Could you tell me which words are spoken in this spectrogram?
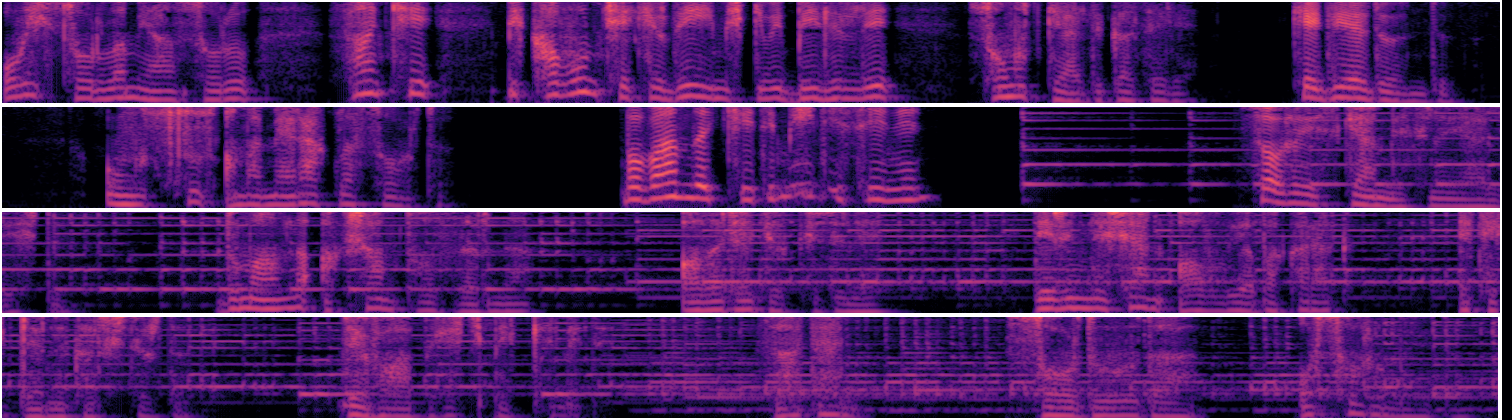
O hiç sorulamayan soru sanki bir kavun çekirdeğiymiş gibi belirli, somut geldi gazeli. Kediye döndü. Umutsuz ama merakla sordu. Baban da kedi miydi senin? Sonra iskemlesine yerleşti. Dumanlı akşam tozlarına, alaca gökyüzüne, derinleşen avluya bakarak Eteklerini karıştırdı. Cevabı hiç beklemedi. Zaten sorduğu da o soru muydu?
